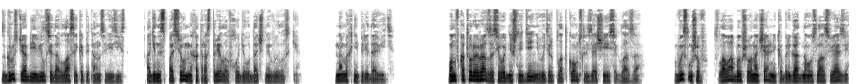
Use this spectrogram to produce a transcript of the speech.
с грустью объявил седовласый капитан-связист, один из спасенных от расстрела в ходе удачной вылазки. Нам их не передавить. Он в который раз за сегодняшний день вытер платком слезящиеся глаза. Выслушав слова бывшего начальника бригадного узла связи,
